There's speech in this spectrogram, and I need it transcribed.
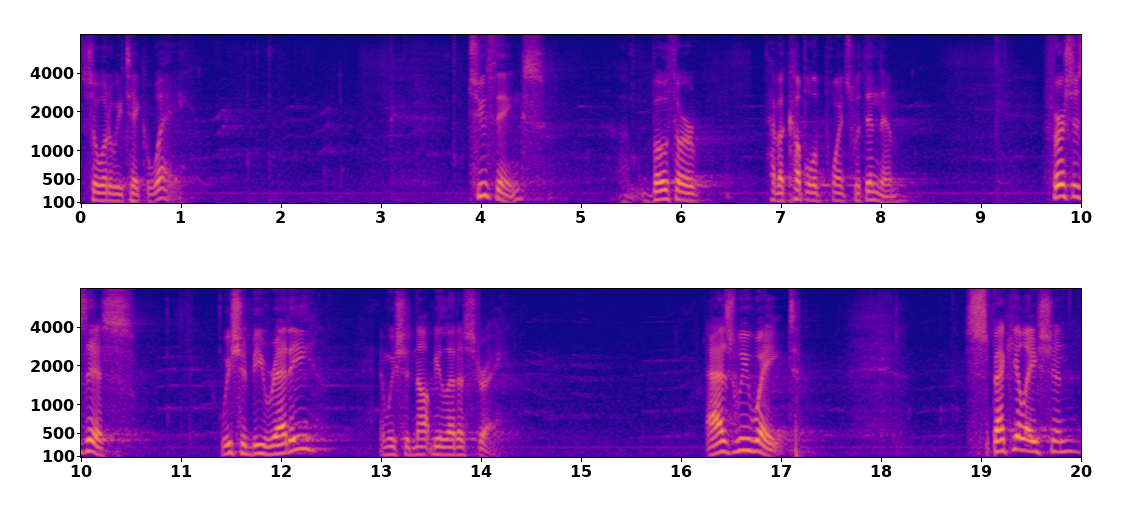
So, what do we take away? Two things. Um, both are, have a couple of points within them. First is this we should be ready and we should not be led astray. As we wait, speculation,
